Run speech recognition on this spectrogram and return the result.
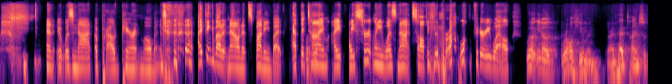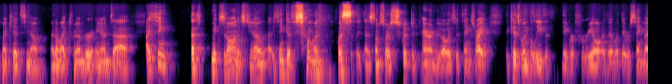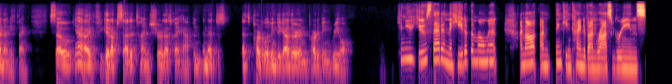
And it was not a proud parent moment. I think about it now and it's funny, but at the time, I, I certainly was not solving the problem very well. Well, you know, we're all human. I've had times with my kids, you know, I don't like to remember. And uh, I think that makes it honest. You know, I think if someone was uh, some sort of scripted parent who always did things right, the kids wouldn't believe that they were for real or that what they were saying meant anything. So yeah, if you get upset at times, sure, that's going to happen, and that just that's part of living together and part of being real. Can you use that in the heat of the moment? I'm out, I'm thinking kind of on Ross Greene's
